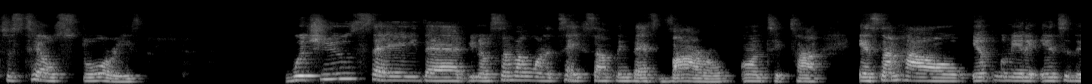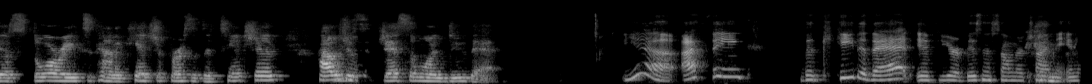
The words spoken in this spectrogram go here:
to tell stories would you say that you know someone want to take something that's viral on tiktok and somehow implement it into their story to kind of catch a person's attention how would you mm-hmm. suggest someone do that yeah i think the key to that if you're a business owner trying to integrate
